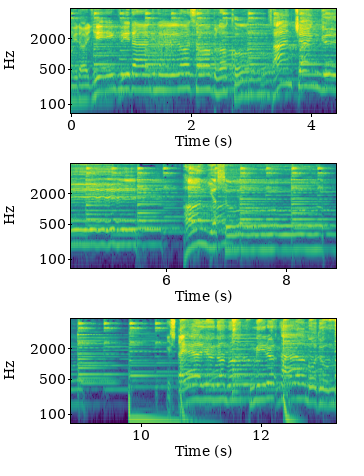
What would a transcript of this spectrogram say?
újra jégvirág nő az ablakon. Száncsengő hangja szól. És eljön a nap, miről álmodunk,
